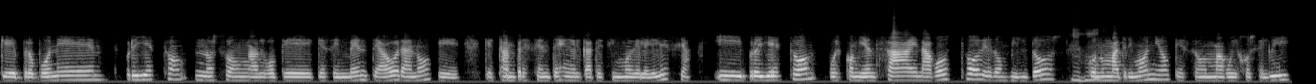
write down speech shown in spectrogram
que, propone proyectos no son algo que, se invente ahora, ¿no? Que, están presentes en el catecismo de la Iglesia. Y proyecto pues comienza en agosto de 2002 con un matrimonio que son Mago y José Luis,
